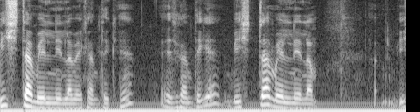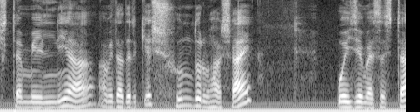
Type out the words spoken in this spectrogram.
বিশটা মেল নিলাম এখান থেকে এখান থেকে বিশটা মেল নিলাম। বিশটা মেল নিয়ে আমি তাদেরকে সুন্দর ভাষায় ওই যে মেসেজটা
